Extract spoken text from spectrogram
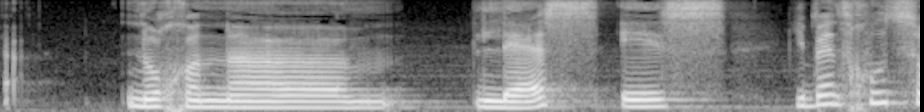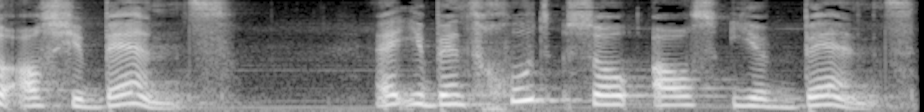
Ja, nog een uh, les is: je bent goed zoals je bent. je bent goed zoals je bent.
